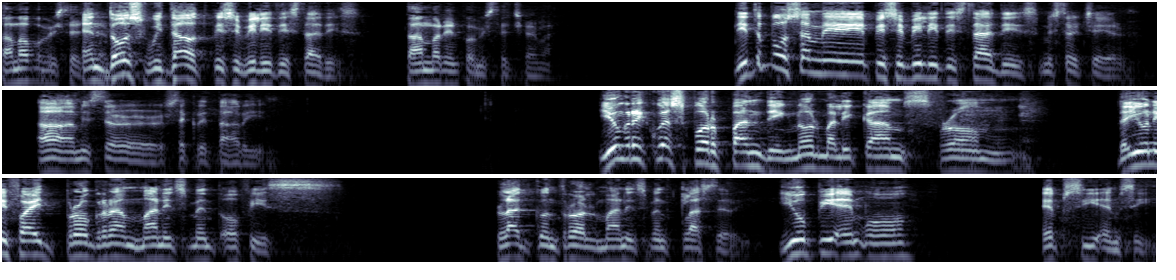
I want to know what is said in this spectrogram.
Tama po, Mr. Chairman. And those without feasibility studies. Tama rin po, Mr. Chairman. Dito po sa may feasibility studies, Mr. Chair, ah, Mr. Secretary, yung request for funding normally comes from the Unified Program Management Office, Flood Control Management Cluster, UPMO, FCMC.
